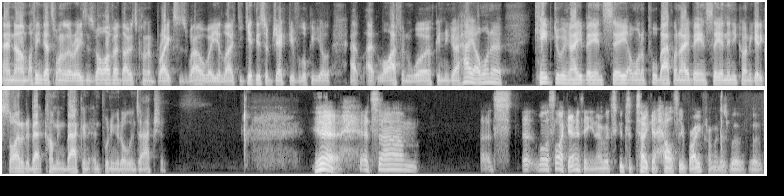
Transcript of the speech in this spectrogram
And um, I think that's one of the reasons. Well, I've had those kind of breaks as well, where you're like you get this objective look at your at, at life and work, and you go, "Hey, I want to keep doing A, B, and C. I want to pull back on A, B, and C," and then you kind of get excited about coming back and, and putting it all into action. Yeah, it's um, it's uh, well, it's like anything, you know. It's good to take a healthy break from it, as we've, we've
